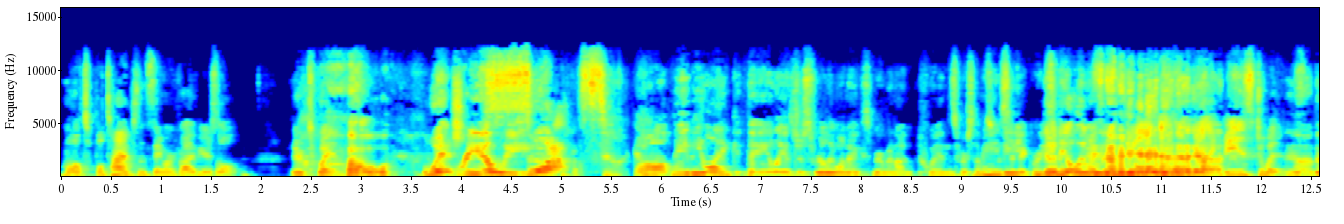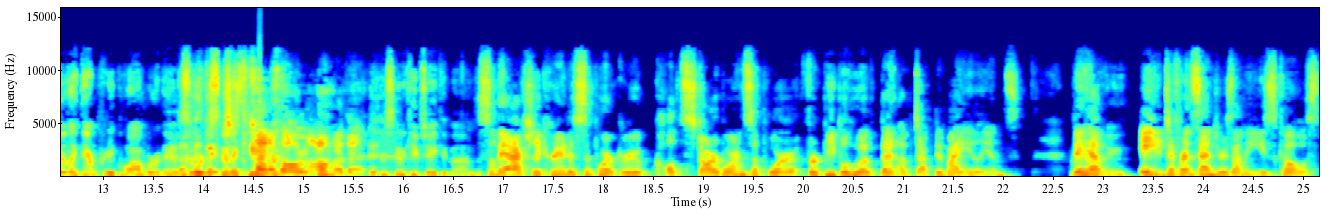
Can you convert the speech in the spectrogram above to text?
multiple times since they were five years old. They're twins, Oh, which Really? sucks. well, maybe like the aliens just really want to experiment on twins for some Maybe specific reason. they're the only ones that get. They're Yeah. like these twins. Yeah, they're like they're pretty cooperative, so we're just gonna Just keep gotta go along with it. we're just gonna keep taking them. So they actually created a support group called Starborn Support for people who have been abducted by aliens. They have eight different centers on the East Coast,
